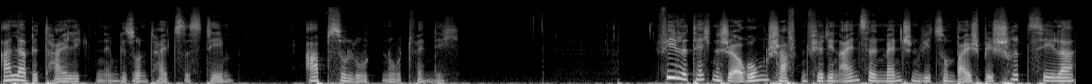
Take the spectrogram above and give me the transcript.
aller Beteiligten im Gesundheitssystem absolut notwendig. Viele technische Errungenschaften für den einzelnen Menschen, wie zum Beispiel Schrittzähler,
